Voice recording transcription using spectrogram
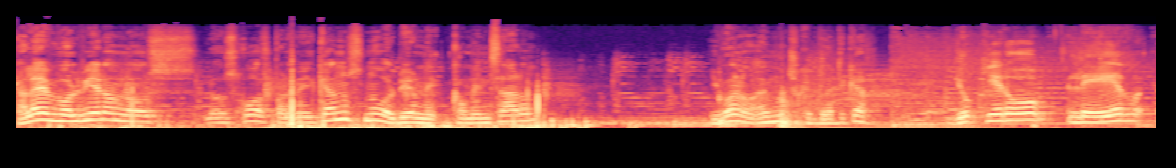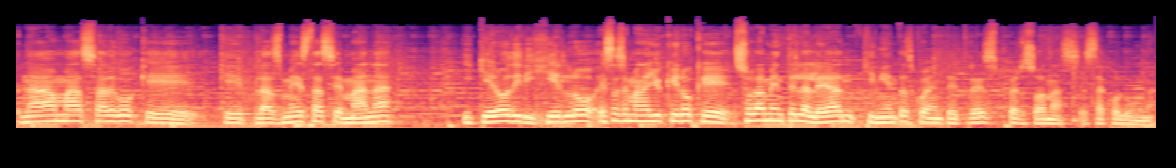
Caleb, volvieron los, los Juegos Panamericanos, no volvieron, eh, comenzaron. Y bueno, hay mucho que platicar. Yo quiero leer nada más algo que, que plasmé esta semana y quiero dirigirlo. Esta semana yo quiero que solamente la lean 543 personas esta columna.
